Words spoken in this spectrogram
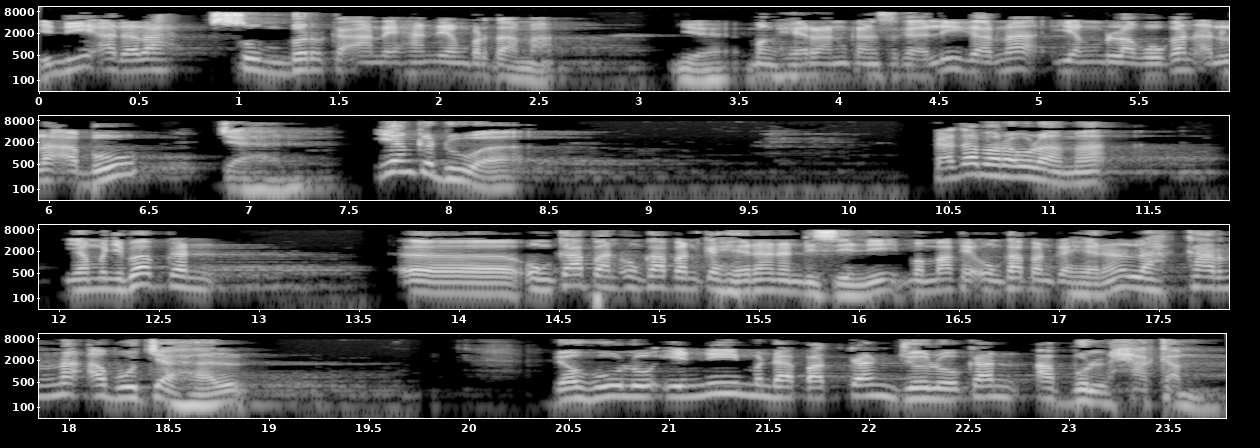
Ini adalah sumber keanehan yang pertama. Ya, mengherankan sekali karena yang melakukan adalah Abu Jahal. Yang kedua, kata para ulama, yang menyebabkan eh, ungkapan-ungkapan uh, keheranan di sini, memakai ungkapan keheranan adalah karena Abu Jahal dahulu ini mendapatkan julukan Abul Hakam.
